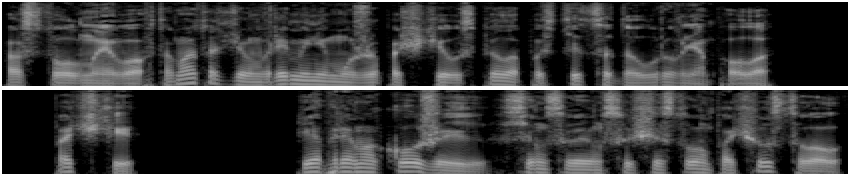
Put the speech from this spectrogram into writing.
А ствол моего автомата тем временем уже почти успел опуститься до уровня пола. Почти. Я прямо кожей, всем своим существом почувствовал,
